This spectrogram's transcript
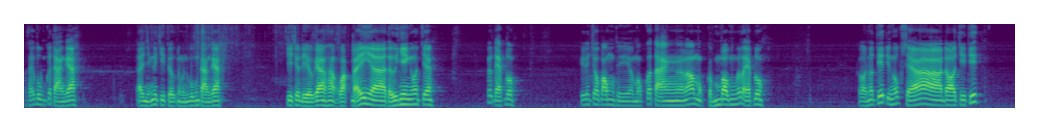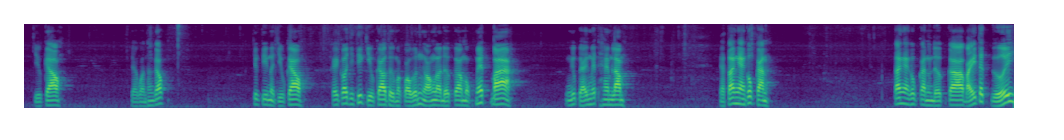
Có thể bung cái tàn ra. Đây những cái chi tượng này mình bung tàn ra. Chia cho đều ra hoặc để à, tự nhiên các anh chị em. Rất đẹp luôn khi nó cho bông thì một cái tàn nó một cụm bông rất là đẹp luôn. Rồi nó tiếp trên út sẽ đo chi tiết chiều cao và hoành thân gốc trước tiên là chiều cao. Cây có chi tiết chiều cao từ mặt bầu đến ngọn là được à, một m ba, ngút gãy 1 m 25 và tá ngang cốt cành. Tá ngang cốt cành được à, 7 tấc rưỡi,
